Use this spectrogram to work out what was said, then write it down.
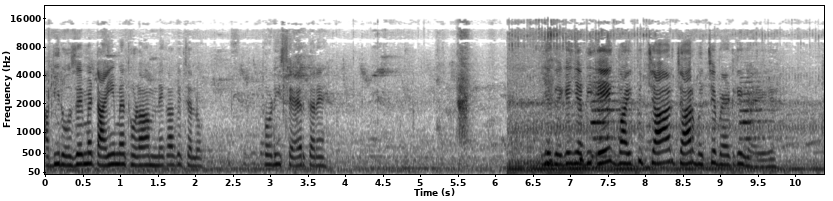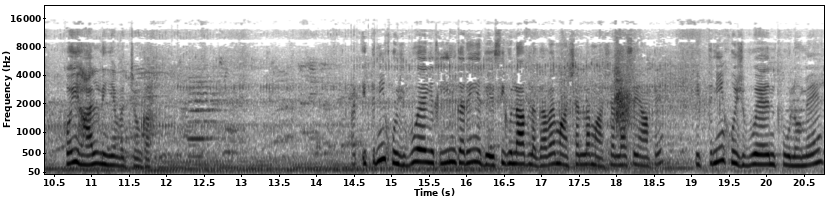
अभी रोज़े में टाइम है थोड़ा, हमने कहा कि चलो, थोड़ी सैर करें। ये देखें, ये अभी एक बाइक पे चार चार बच्चे बैठ के गए हैं। कोई हाल नहीं है बच्चों का। और इतनी खुशबू है, यकीन करें, ये देसी गुलाब लगा हुआ है, माशाल्लाह माशाल्लाह से यहाँ पे। इतनी खुशबू है इन फूलों में।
